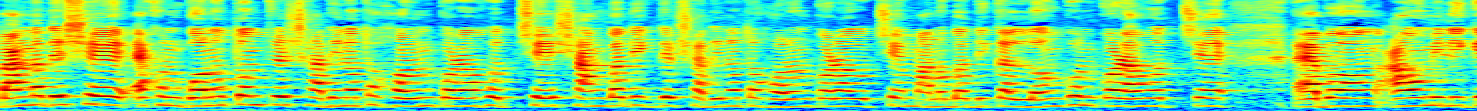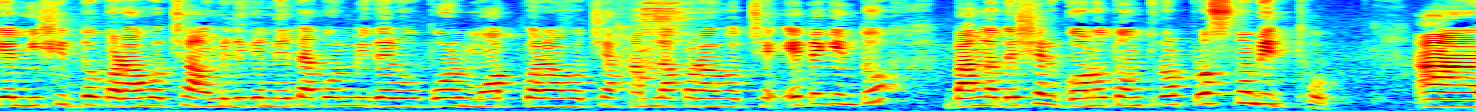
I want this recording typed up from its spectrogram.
বাংলাদেশে এখন গণতন্ত্রের স্বাধীনতা হরণ করা হচ্ছে, সাংবাদিকদের স্বাধীনতা হরণ করা হচ্ছে, মানবাধিকার লঙ্ঘন করা হচ্ছে, এবং আওয়ামী লীগের নিষিদ্ধ করা হচ্ছে, আওয়ামী লীগের নেতাকর্মীদের উপর মব করা হচ্ছে, হামলা করা হচ্ছে। এতে কিন্তু বাংলাদেশের গণতন্ত্র প্রশ্নবিদ্ধ। আর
